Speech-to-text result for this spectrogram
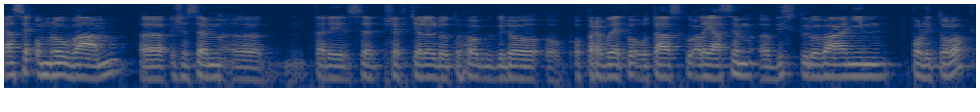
Já se omlouvám, eh, že jsem eh, tady se převtělil do toho, kdo opravuje tvou otázku, ale já jsem vystudováním politolog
